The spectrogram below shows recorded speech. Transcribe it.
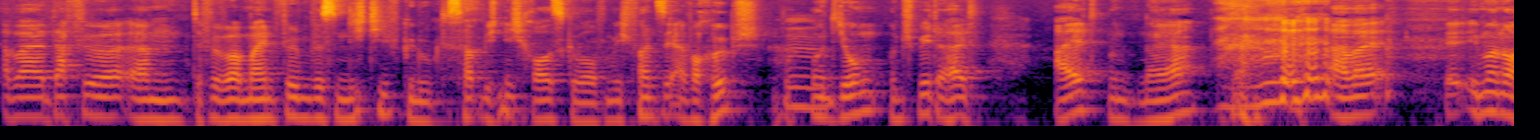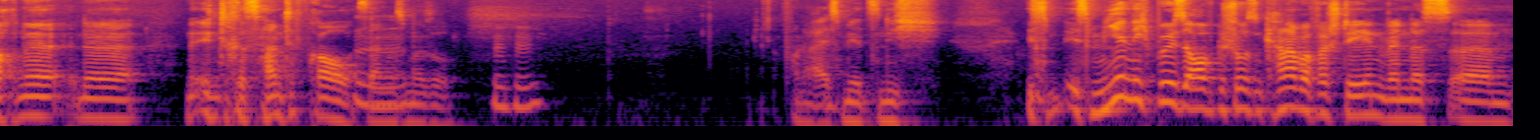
aber dafür, ähm, dafür war mein Filmwissen nicht tief genug. Das hat mich nicht rausgeworfen. Ich fand sie einfach hübsch mhm. und jung und später halt alt und naja. aber äh, immer noch eine, eine, eine interessante Frau, sagen wir es mhm. mal so. Mhm. Von daher ist mir jetzt nicht ist, ist mir nicht böse aufgeschossen, kann aber verstehen, wenn das, ähm,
